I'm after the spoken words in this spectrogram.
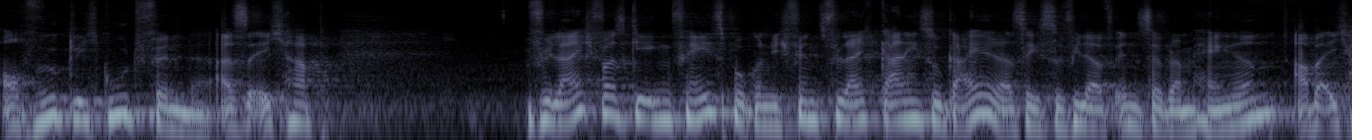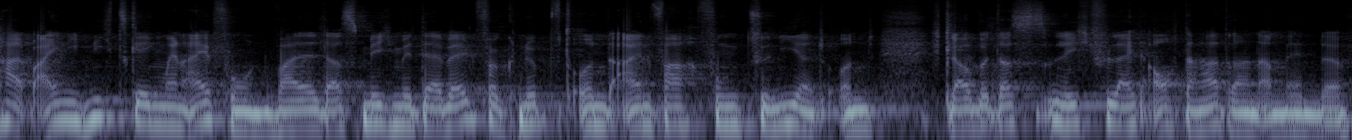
auch wirklich gut finde. Also ich habe vielleicht was gegen Facebook und ich finde es vielleicht gar nicht so geil, dass ich so viel auf Instagram hänge, aber ich habe eigentlich nichts gegen mein iPhone, weil das mich mit der Welt verknüpft und einfach funktioniert. Und ich glaube, das liegt vielleicht auch da dran am Ende.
